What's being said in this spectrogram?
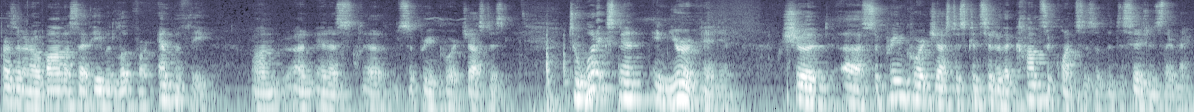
President Obama said he would look for empathy on, on in a uh, Supreme Court justice. To what extent, in your opinion, should a Supreme Court justice consider the consequences of the decisions they're making?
